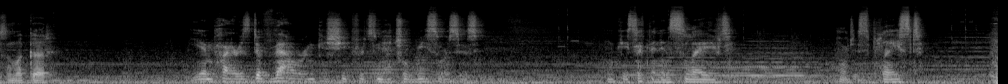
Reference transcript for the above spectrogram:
Doesn't look good. The Empire is devouring Kashyyyk for its natural resources. Wookiees have been enslaved or displaced. Oh,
